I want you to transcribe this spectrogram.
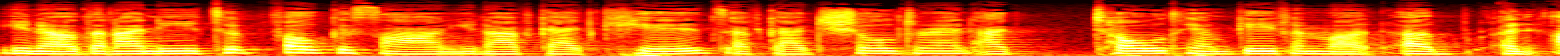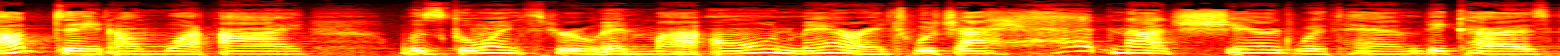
you know, that I need to focus on. You know, I've got kids, I've got children. I told him, gave him a, a, an update on what I was going through in my own marriage, which I had not shared with him because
